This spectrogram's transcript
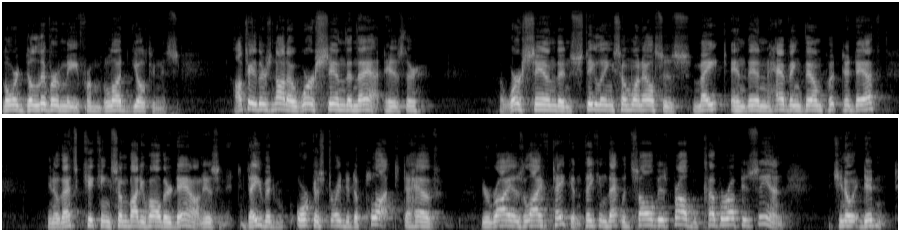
Lord, deliver me from blood guiltiness. I'll tell you, there's not a worse sin than that, is there? a worse sin than stealing someone else's mate and then having them put to death. You know, that's kicking somebody while they're down, isn't it? David orchestrated a plot to have Uriah's life taken, thinking that would solve his problem, cover up his sin. But you know, it didn't.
